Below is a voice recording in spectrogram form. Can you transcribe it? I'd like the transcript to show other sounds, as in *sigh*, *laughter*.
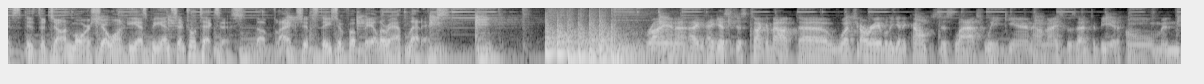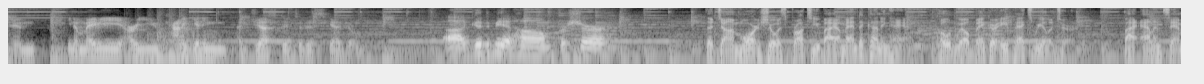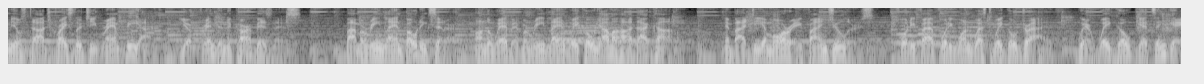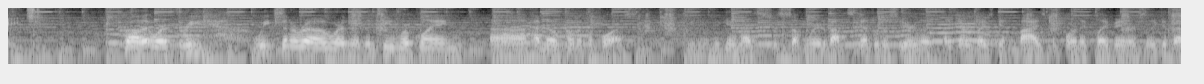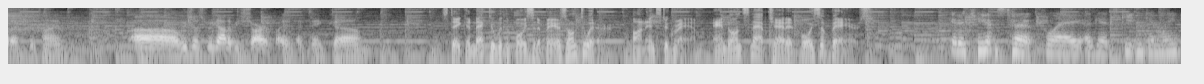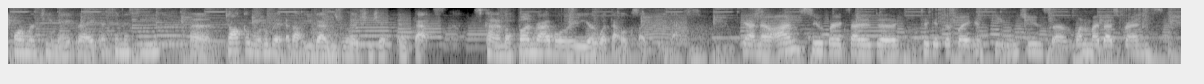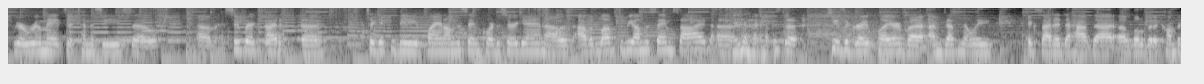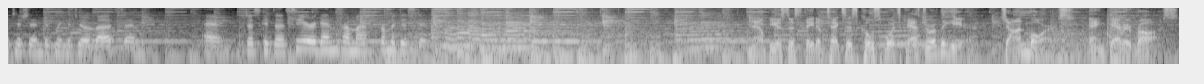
This is the John Morris Show on ESPN Central Texas, the flagship station for Baylor Athletics. Ryan, I, I guess just talk about uh, what y'all were able to get accomplished this last weekend. How nice was that to be at home, and and you know maybe are you kind of getting adjusted to this schedule? Uh, good to be at home for sure. The John Morris Show is brought to you by Amanda Cunningham, Coldwell Banker Apex Realtor, by Allen Samuels Dodge Chrysler Jeep Ram Fiat, your friend in the car business, by Marineland Boating Center, on the web at marinelandwacoyamaha.com, and by Diamore Fine Jewelers, 4541 West Waco Drive, where Waco gets engaged. Well, that were three weeks in a row where the, the team we're playing uh, had no opponent before us. And again, that's just something weird about the schedule this year that like everybody's getting buys before they play Baylor, so they get that extra time. Uh, we just we got to be sharp. I, I think. Um, Stay connected with the Voice of the Bears on Twitter, on Instagram, and on Snapchat at Voice of Bears. Get a chance to play against Keaton Kinley, former teammate, right, at Tennessee. Um, talk a little bit about you guys' relationship and if that's it's kind of a fun rivalry or what that looks like for you guys. Yeah, no, I'm super excited to, to get to play against Keaton. She's um, one of my best friends. We were roommates at Tennessee, so um, super excited to to get to be playing on the same court as her again. I was I would love to be on the same side. Uh, *laughs* she's, a, she's a great player, but I'm definitely excited to have that a little bit of competition between the two of us and and just get to see her again from a from a distance. Now here's the State of Texas Co-Sportscaster of the Year, John Morris and Garrett Ross.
